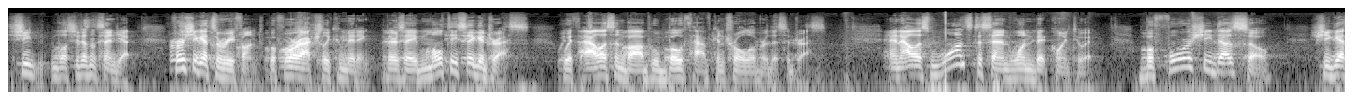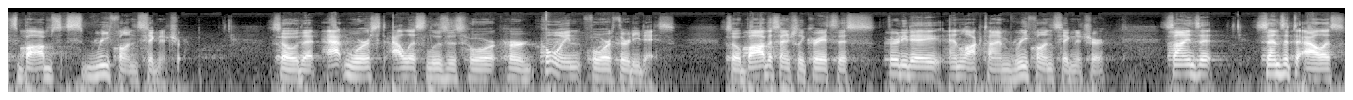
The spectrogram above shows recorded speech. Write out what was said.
she, well, she doesn't send yet. First, she gets a refund before actually committing. There's a multi-sig address with Alice and Bob who both have control over this address. And Alice wants to send one Bitcoin to it. Before she does so, she gets Bob's refund signature. So that at worst, Alice loses her, her coin for 30 days. So Bob essentially creates this 30-day nLockTime refund signature, signs it, sends it to Alice.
